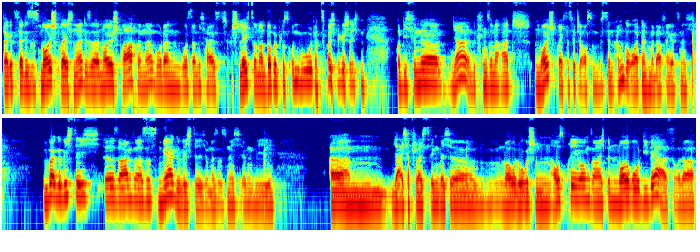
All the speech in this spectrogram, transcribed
Da gibt's ja dieses Neusprech, ne, diese neue Sprache, ne, wo dann, wo es dann nicht heißt schlecht, sondern doppelt plus ungut und solche Geschichten. Und ich finde, ja, wir kriegen so eine Art Neusprech, das wird ja auch so ein bisschen angeordnet. Man darf ja jetzt nicht übergewichtig äh, sagen, sondern es ist mehrgewichtig und es ist nicht irgendwie ähm, ja, ich habe vielleicht irgendwelche neurologischen Ausprägungen, sondern ich bin neurodivers oder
